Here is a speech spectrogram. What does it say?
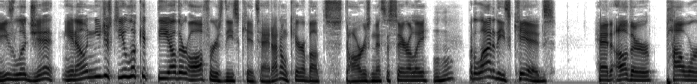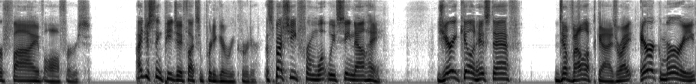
he's legit, you know. And you just you look at the other offers these kids had. I don't care about stars necessarily, mm-hmm. but a lot of these kids had other Power Five offers. I just think PJ Fleck's a pretty good recruiter, especially from what we've seen now. Hey, Jerry Kill and his staff developed guys, right? Eric Murray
